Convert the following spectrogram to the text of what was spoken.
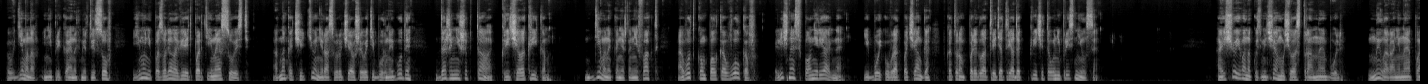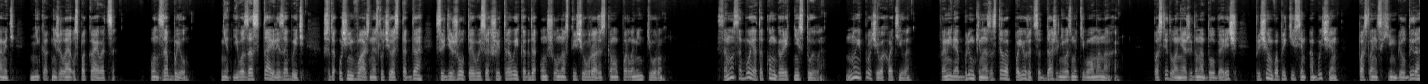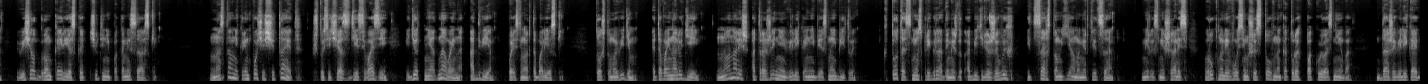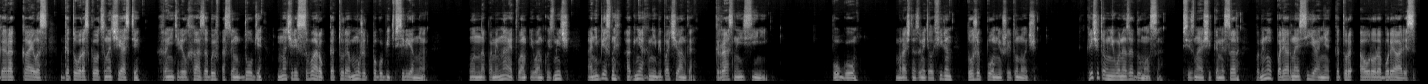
В демонов и неприкаянных мертвецов ему не позволяла верить партийная совесть, однако чутье, не раз выручавшее в эти бурные годы, даже не шептала, кричала криком. Демоны, конечно, не факт, а вот комполка Волков – личность вполне реальная. И бой у врат Пачанга, в котором полегла треть отряда, Кречетову не приснился. А еще Ивана Кузьмича мучила странная боль. Ныла раненая память, никак не желая успокаиваться. Он забыл. Нет, его заставили забыть – что-то очень важное случилось тогда, среди желтой высохшей травы, когда он шел навстречу вражескому парламентеру. Само собой, о таком говорить не стоило. Ну и прочего хватило. Фамилия Блюмкина заставила поежиться даже невозмутимого монаха. Последовала неожиданно долгая речь, причем, вопреки всем обычаям, посланец Химбилдыра вещал громко и резко, чуть ли не по-комиссарски. Наставник Ринпоче считает, что сейчас здесь, в Азии, идет не одна война, а две», – пояснил Артобалевский. «То, что мы видим, это война людей, но она лишь отражение Великой Небесной битвы. Кто-то снес преграды между обителью живых и царством ямы мертвеца. Миры смешались, рухнули восемь шестов, на которых покоилось небо. Даже Великая гора Кайлос готова расколоться на части. Хранители Лха, забыв о своем долге, начали свару, которая может погубить Вселенную. Он напоминает вам, Иван Кузьмич, о небесных огнях в небе Пачанга, красный и синий. «Пугу», – мрачно заметил Филин, тоже помнивший эту ночь. Кречетов невольно задумался. Всезнающий комиссар помянул полярное сияние, которое Аурора Бореалис.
